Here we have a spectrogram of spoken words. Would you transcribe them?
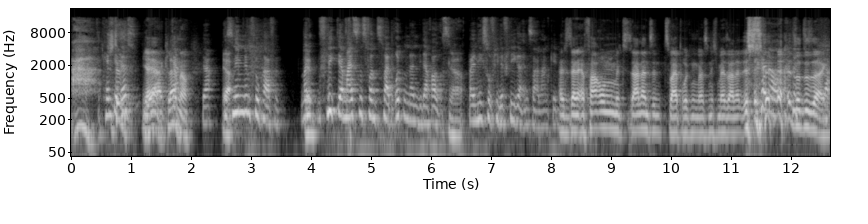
Ah, Kennt ihr das? Ja, ja, Ja, klar. Genau. Ja, das Ja. neben dem Flughafen. Man Ja. fliegt ja meistens von zwei Brücken dann wieder raus, Ja. weil nicht so viele Flieger ins Saarland gehen. Also deine Erfahrungen mit Saarland sind zwei Brücken, was nicht mehr Saarland ist. Genau. Sozusagen. Ja.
